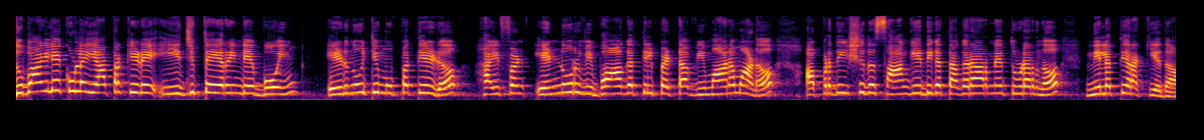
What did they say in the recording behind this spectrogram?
ദുബായിലേക്കുള്ള യാത്രക്കിടെ ഈജിപ്ത് എയറിന്റെ ബോയിങ് എഴുന്നൂറ്റി മുപ്പത്തിയേഴ് ഹൈഫൺ എണ്ണൂറ് വിഭാഗത്തിൽപ്പെട്ട വിമാനമാണ് അപ്രതീക്ഷിത സാങ്കേതിക തകരാറിനെ തുടർന്ന് നിലത്തിറക്കിയത്.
